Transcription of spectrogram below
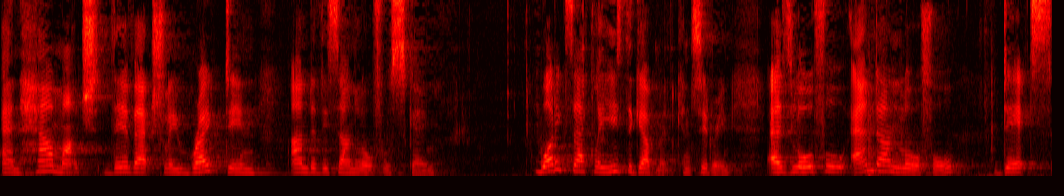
and how much they've actually raked in under this unlawful scheme? What exactly is the government considering as lawful and unlawful debts,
